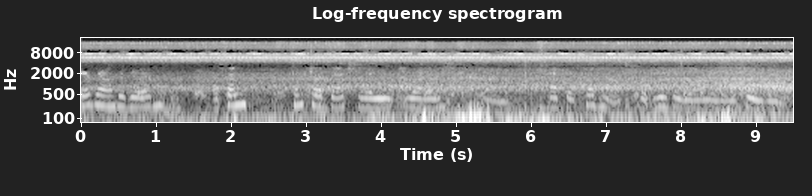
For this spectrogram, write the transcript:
fairgrounds are good. Uh, some, some clubs actually run, um, at their clubhouse, but usually they only run two events.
